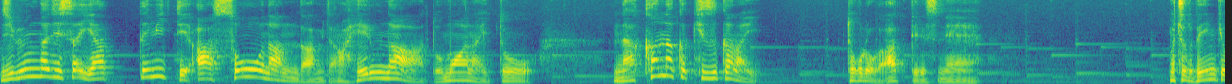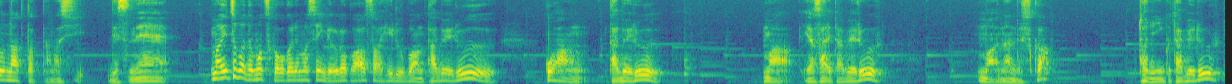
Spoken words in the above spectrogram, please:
自分が実際やってみてあそうなんだみたいな減るなと思わないとなかなか気づかないところがあってですね、まあ、ちょっと勉強になったって話ですね。まあ、いつまで持つか分かりませんけどだから朝昼晩食べるご飯食べるまあ野菜食べるまあ何ですか？鶏肉食べる、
